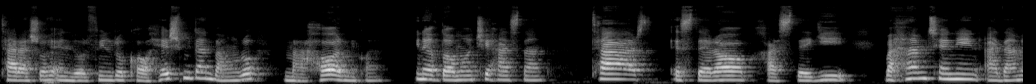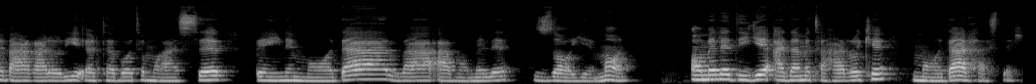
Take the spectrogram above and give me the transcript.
ترشح اندورفین رو کاهش میدن و اون رو مهار می‌کنن. این اقدامات چی هستند؟ ترس، استراب، خستگی و همچنین عدم برقراری ارتباط مؤثر بین مادر و عوامل زایمان عامل دیگه عدم تحرک مادر هستش.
